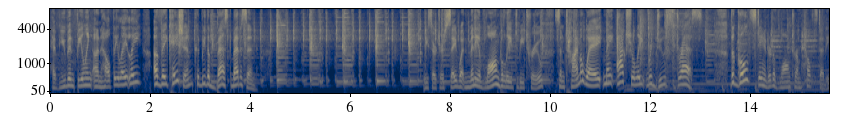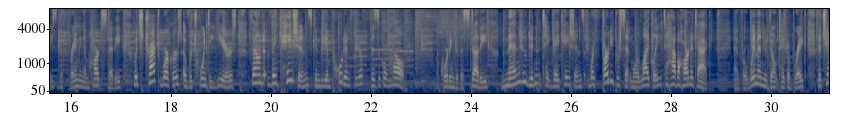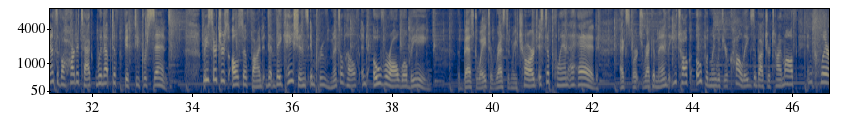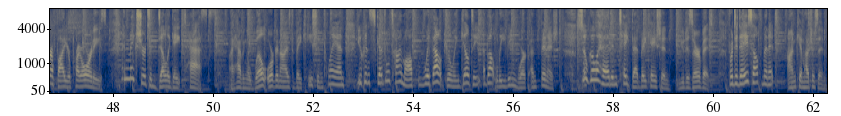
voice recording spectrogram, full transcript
Have you been feeling unhealthy lately? A vacation could be the best medicine. Researchers say what many have long believed to be true some time away may actually reduce stress. The gold standard of long term health studies, the Framingham Heart Study, which tracked workers over 20 years, found vacations can be important for your physical health. According to the study, men who didn't take vacations were 30% more likely to have a heart attack. And for women who don't take a break, the chance of a heart attack went up to 50%. Researchers also find that vacations improve mental health and overall well being. The best way to rest and recharge is to plan ahead. Experts recommend that you talk openly with your colleagues about your time off and clarify your priorities. And make sure to delegate tasks. By having a well organized vacation plan, you can schedule time off without feeling guilty about leaving work unfinished. So go ahead and take that vacation. You deserve it. For today's Health Minute, I'm Kim Hutcherson.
